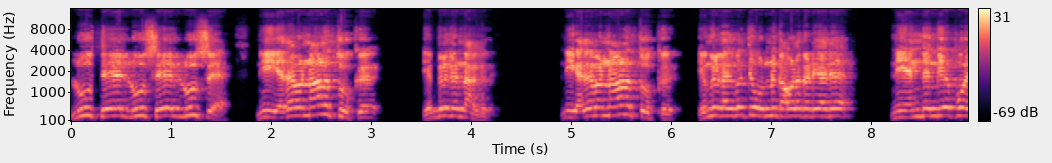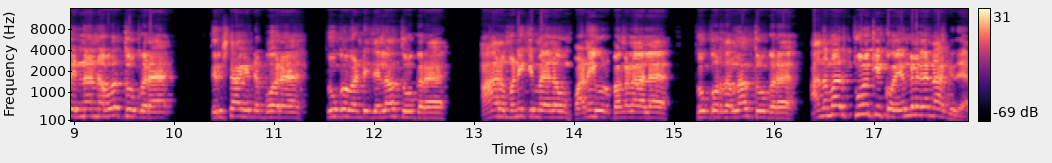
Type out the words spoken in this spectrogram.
லூசே லூசே லூசு. நீ எதை வேணாலும் தூக்கு. எங்களுக்கு என்ன ஆகுது? நீ எதை வேணாலும் தூக்கு. எங்களுக்கு அதை பத்தி ஒன்றும் கவலை கிடையாது. நீ எங்கெங்கேயோ போய் என்னென்னவோ தூக்குற. கிருஷ்ணா கிட்ட போற தூக்க வேண்டியதெல்லாம் தூக்குற. ஆறு மணிக்கு மேல உன் பனை ஒரு பங்களால தூக்குறதெல்லாம் தூக்குற. அந்த மாதிரி தூக்கிக்கோ. எங்களுக்கு என்ன ஆகுது?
